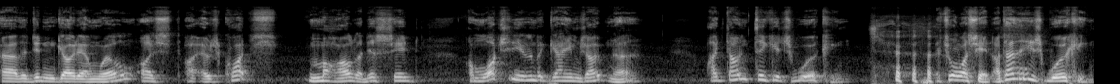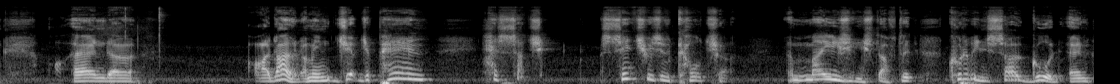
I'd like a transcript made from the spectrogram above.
uh, that didn't go down well. I it was quite mild. I just said, "I'm watching the Olympic Games opener. I don't think it's working." That's all I said. I don't think it's working, and uh, I don't. I mean, J- Japan has such centuries of culture, amazing stuff that could have been so good. And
